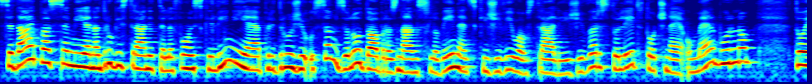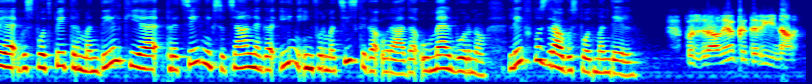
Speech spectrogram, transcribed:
Sedaj pa se mi je na drugi strani telefonske linije pridružil vsem zelo dobro znan slovenec, ki živi v Avstraliji že vrsto let, točneje v Melbournu. To je gospod Peter Mandel, ki je predsednik socialnega in informacijskega urada v Melbournu. Lep pozdrav, gospod Mandel. Pozdravljen, Katarina.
